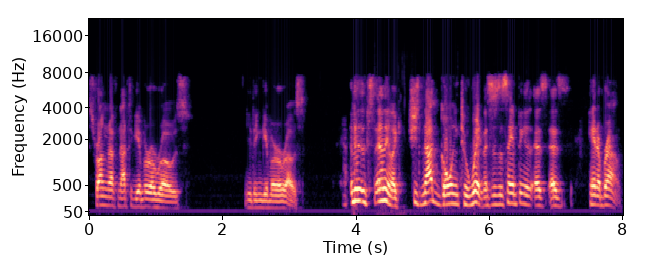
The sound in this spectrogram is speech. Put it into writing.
strong enough not to give her a rose, you didn't give her a rose. It's the thing, like she's not going to win. This is the same thing as as Hannah Brown.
